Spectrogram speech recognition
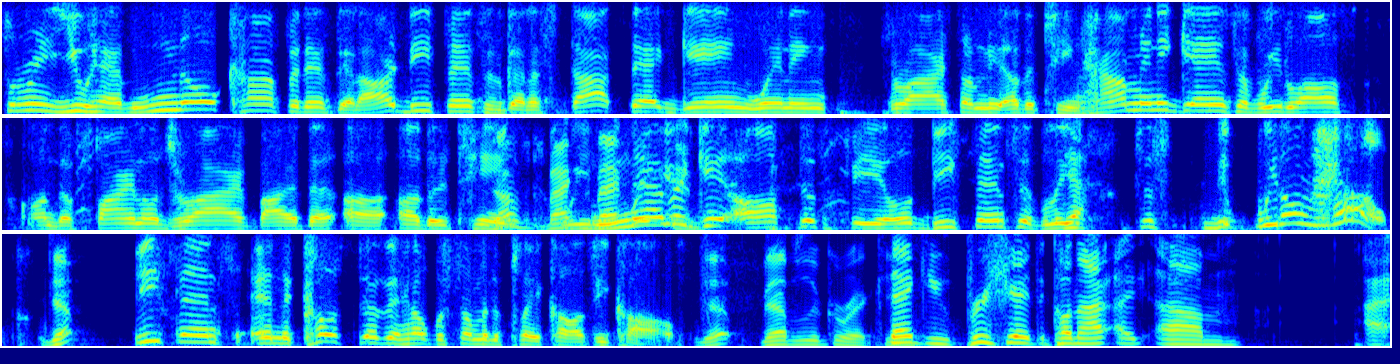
three, you have no confidence that our defense is going to stop that game-winning drive from the other team. How many games have we lost? On the final drive by the uh, other team, back- we back never weekends. get off the field defensively. Yeah. Just we don't help Yep. defense, and the coach doesn't help with some of the play calls he calls. Yep. Absolutely correct. Keith. Thank you. Appreciate the call. Now, I, um, I,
